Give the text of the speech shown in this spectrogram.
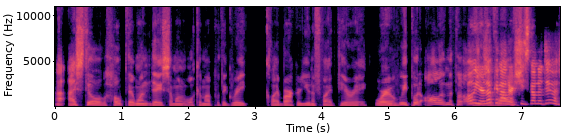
i, I still hope that one day someone will come up with a great Clive Barker unified theory, where we put all of the mythology. Oh, you're looking at her. She's going to do it.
